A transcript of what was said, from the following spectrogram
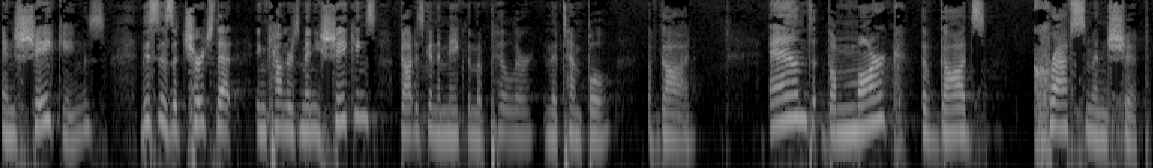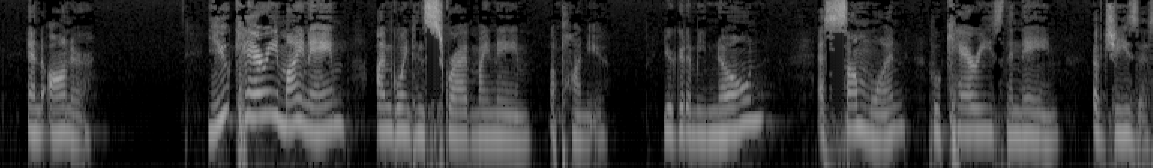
and shakings. This is a church that encounters many shakings. God is going to make them a pillar in the temple of God. And the mark of God's craftsmanship and honor. You carry my name, I'm going to inscribe my name upon you. You're going to be known as someone who carries the name of Jesus.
